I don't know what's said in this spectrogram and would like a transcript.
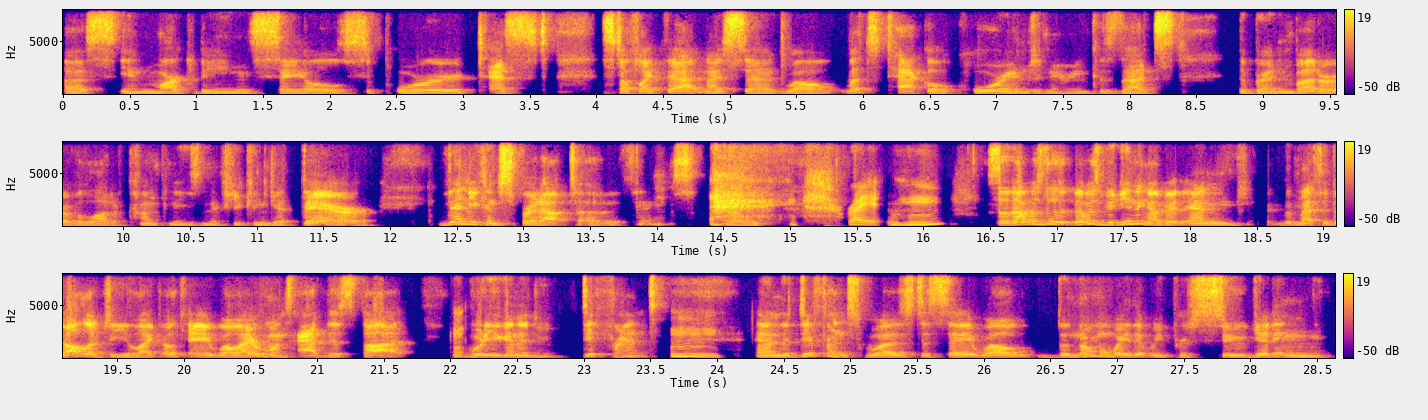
us in marketing, sales, support, test, stuff like that. And I said, well, let's tackle core engineering because that's the bread and butter of a lot of companies. And if you can get there, then you can spread out to other things. Right. right. Mm-hmm. So that was the that was the beginning of it. And the methodology, like, okay, well, everyone's had this thought. Mm. What are you going to do different? Mm. And the difference was to say, well, the normal way that we pursue getting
